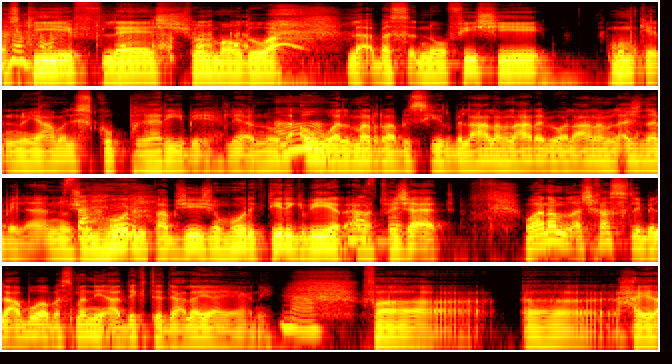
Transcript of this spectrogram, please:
بس كيف ليش شو الموضوع. لا بس إنه في شيء ممكن إنه يعمل scoop غريبة لأنه آه. لأول مرة بيصير بالعالم العربي والعالم الأجنبي لأنه صحيح. جمهور الببجي جمهور كتير كبير أنا تفاجات وأنا من الأشخاص اللي بيلعبوها بس ماني addicted عليها يعني. نعم. ف آه حي...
